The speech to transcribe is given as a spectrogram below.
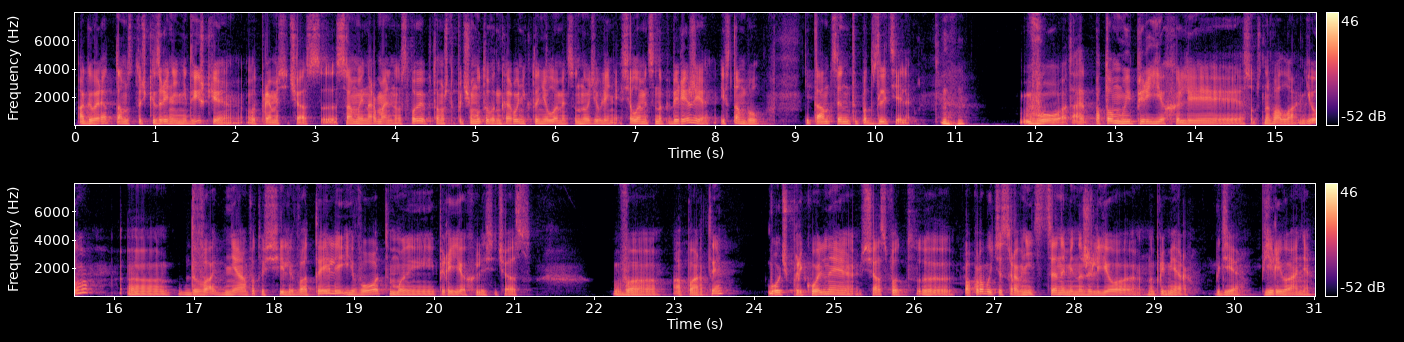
а говорят, там с точки зрения недвижки, вот прямо сейчас, самые нормальные условия, потому что почему-то в Анкару никто не ломится, на удивление. Все ломятся на побережье и в Стамбул. И там цены-то подвзлетели. Угу. Вот. А потом мы переехали, собственно, в Аланью. Э, два дня потусили в отеле, и вот мы переехали сейчас в апарты. Очень прикольные. Сейчас вот э, попробуйте сравнить с ценами на жилье, например, где? В Ереване.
